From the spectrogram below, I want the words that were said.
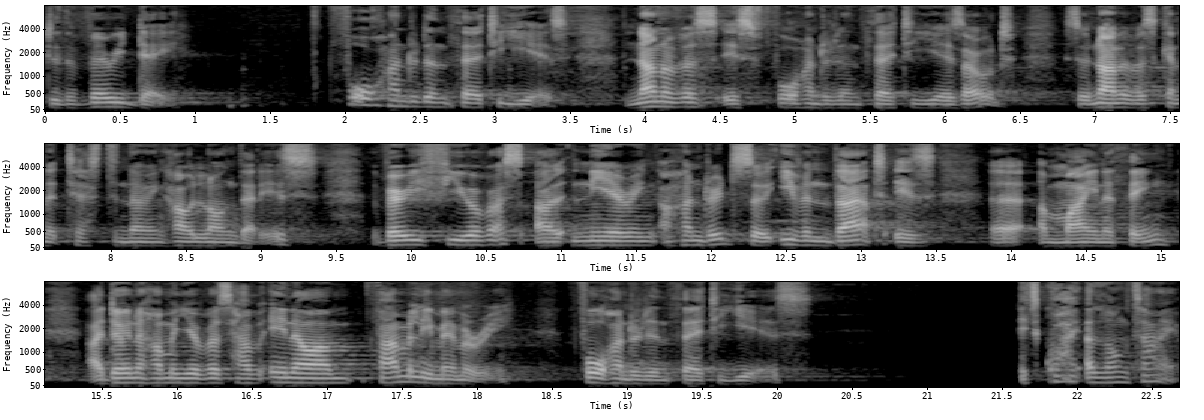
to the very day. 430 years. None of us is 430 years old, so none of us can attest to knowing how long that is. Very few of us are nearing 100, so even that is uh, a minor thing. I don't know how many of us have in our family memory 430 years. It's quite a long time.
